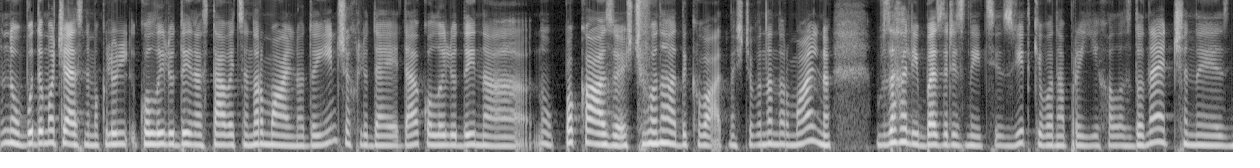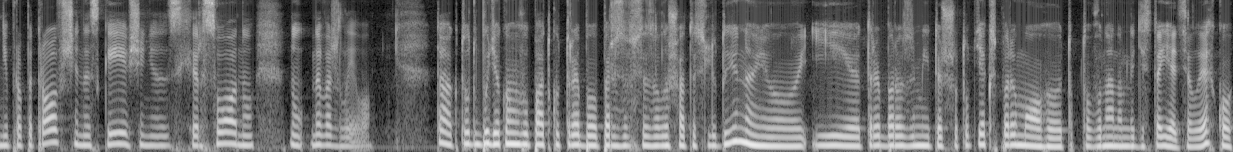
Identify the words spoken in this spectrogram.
ну, будемо чесними, коли людина ставиться нормально до інших людей, да, коли людина ну, показує, що вона адекватна, що вона нормальна, взагалі без різниці, звідки вона приїхала з Донеччини, з Дніпропетровщини, з Київщини, з Херсону. Ну, неважливо. Так, тут в будь-якому випадку треба перш за все залишатись людиною, і треба розуміти, що тут як з перемогою, тобто вона нам не дістається легко,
